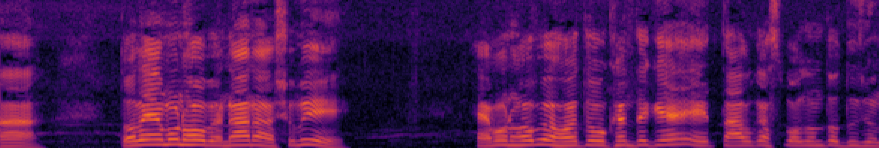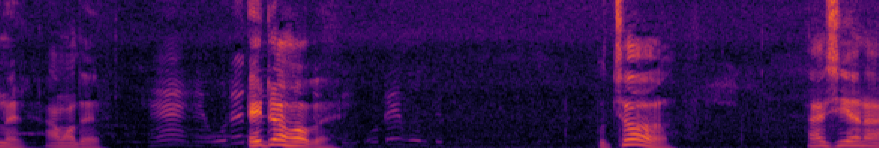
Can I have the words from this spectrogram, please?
না। তবে এমন হবে না না সুমি। এমন হবে হয়তো ওখান থেকে এই তাল গাছ পর্যন্ত দুজনের আমাদের। হ্যাঁ হ্যাঁ এটা হবে। বুঝছ? হ্যাঁ শিয়ানা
